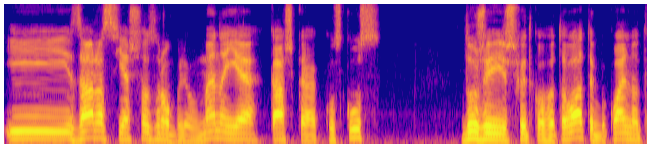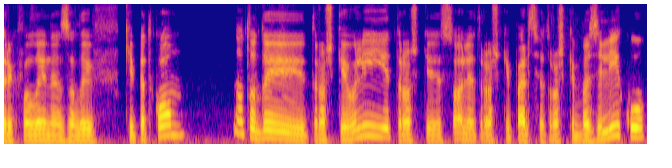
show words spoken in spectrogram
І зараз я що зроблю? В мене є кашка кускус. Дуже її швидко готувати. Буквально 3 хвилини залив кипятком. Ну, туди трошки олії, трошки солі, трошки перцю, трошки базиліку.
